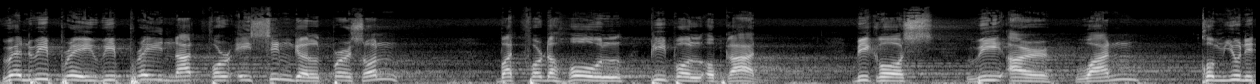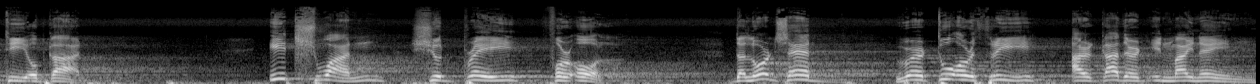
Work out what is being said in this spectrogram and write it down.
When we pray, we pray not for a single person, but for the whole people of God because we are one community of God. Each one should pray for all. The Lord said, Where two or three are gathered in my name,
